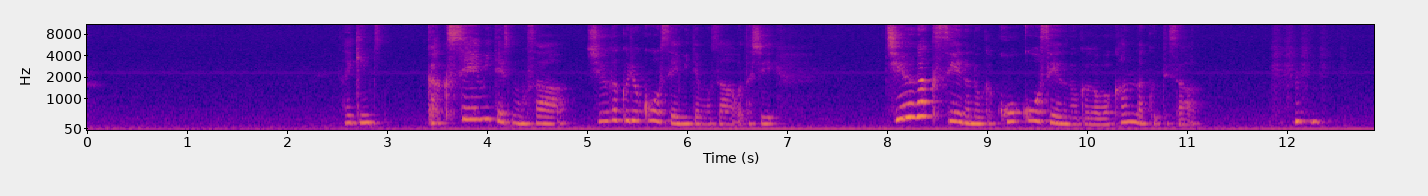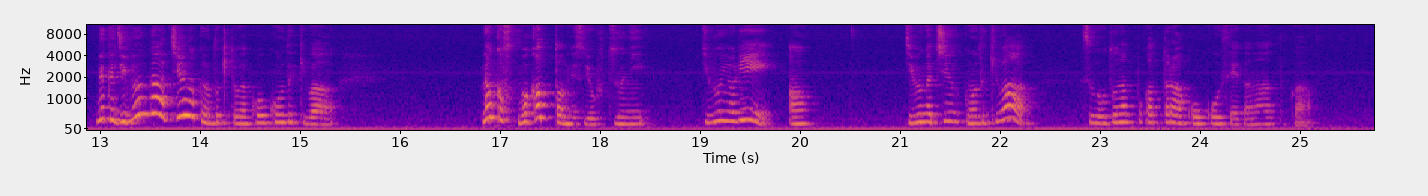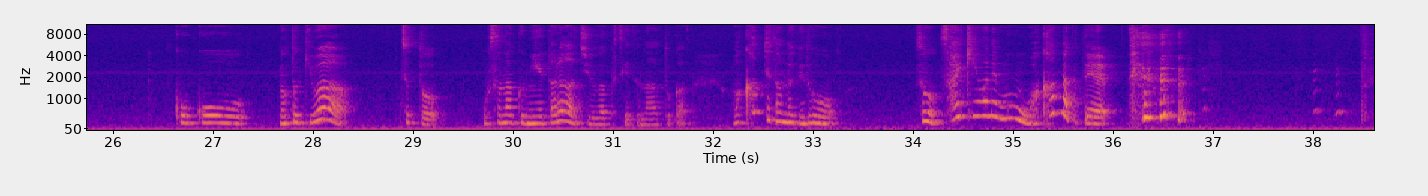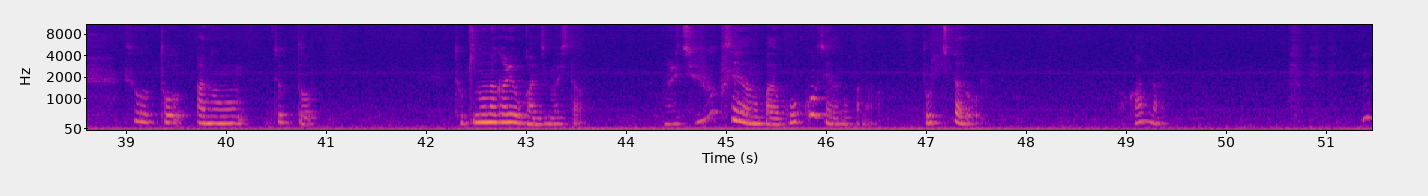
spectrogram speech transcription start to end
最近学生見てもさ修学旅行生見てもさ私中学生なのか高校生なのかが分かんなくてさ。なんか自分が中学の時とか高校の時はなんか分かったんですよ普通に。自分よりあ自分が中学の時はすごい大人っぽかったら高校生だなとか。高校の時はちょっと幼く見えたら中学生だなとか。分かってたんだけどそう最近はねもう分かんなくて。そうとあのちょっと時の流れを感じました。あれ中学生なのかな高校生なのかなどっちだろう。分かんない。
